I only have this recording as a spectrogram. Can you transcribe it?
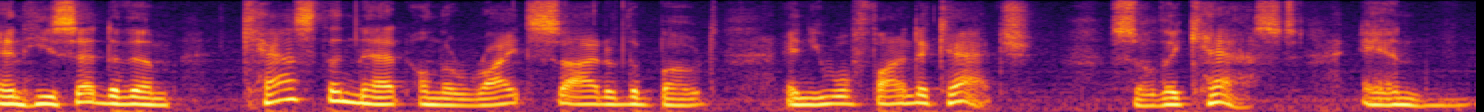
And he said to them, Cast the net on the right side of the boat, and you will find a catch. So they cast, and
